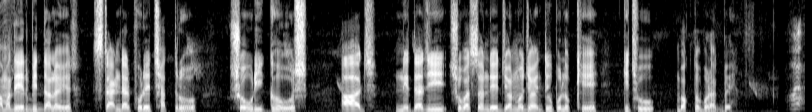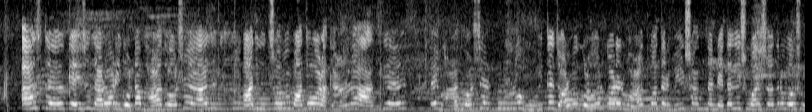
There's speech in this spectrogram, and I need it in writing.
আমাদের বিদ্যালয়ের স্ট্যান্ডার্ড ফোরের ছাত্র সৌরিক ঘোষ আজ নেতাজি সুভাষচন্দ্রের জন্মজয়ন্তী উপলক্ষে কিছু বক্তব্য রাখবে। আজ তেইশে জানুয়ারি গোটা ভারতবর্ষে আজ আজ উৎসবে মাতোয়ারা কেননা আজকে এই ভারতবর্ষের পূর্ণ ভূমিতে জন্মগ্রহণ করেন ভারত মাতার বীর সন্তান নেতাজি সুভাষচন্দ্র বসু।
